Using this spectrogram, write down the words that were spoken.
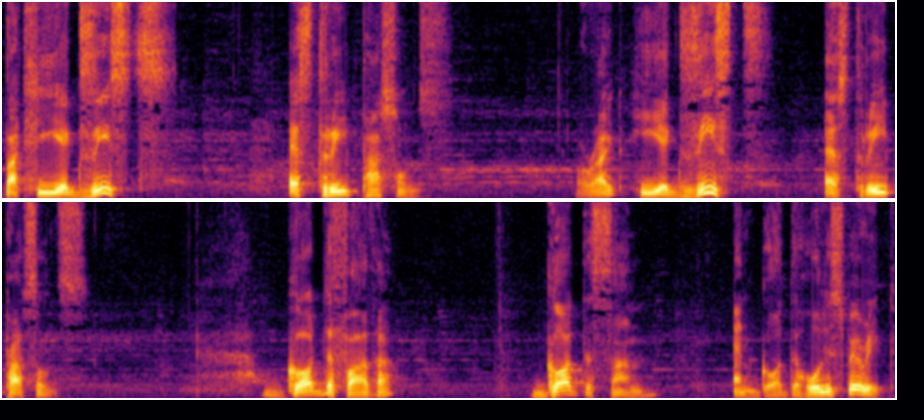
But He exists as three persons. All right? He exists as three persons God the Father, God the Son, and God the Holy Spirit.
